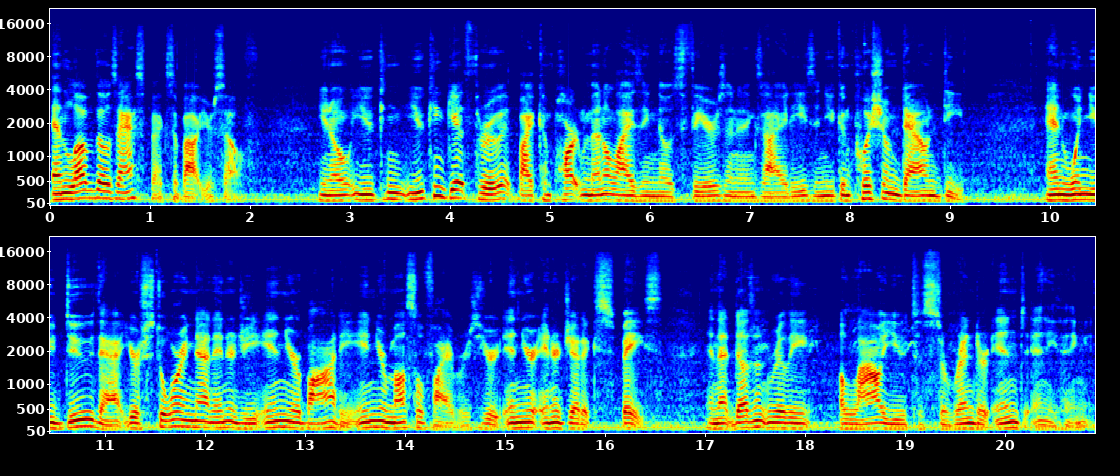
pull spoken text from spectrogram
And love those aspects about yourself. You know, you can you can get through it by compartmentalizing those fears and anxieties and you can push them down deep. And when you do that, you're storing that energy in your body, in your muscle fibers, you're in your energetic space. And that doesn't really allow you to surrender into anything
